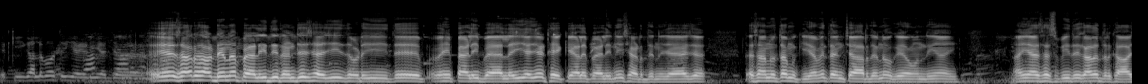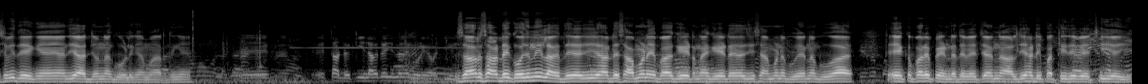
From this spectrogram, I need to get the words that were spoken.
ਇਹ ਕੀ ਗੱਲਬਾਤ ਹੋਈ ਹੈ ਜਿਹੜੀ ਅੱਜ? ਇਹ ਸਰ ਸਾਡੇ ਨਾਲ ਪੈਲੀ ਦੀ ਰੰਜਿਸ਼ ਹੈ ਜੀ ਥੋੜੀ ਤੇ ਅਸੀਂ ਪੈਲੀ ਬੈ ਲਈ ਹੈ ਜੇ ਠੇਕੇ ਵਾਲੇ ਪੈਲੀ ਨਹੀਂ ਛੱਡਦੇ ਨਜਾਇਜ਼। ਤੇ ਸਾਨੂੰ ਧਮਕੀਆਂ ਵੀ ਤਿੰਨ ਚਾਰ ਦਿਨ ਹੋ ਗਏ ਆਉਂਦੀਆਂ ਜੀ। ਅਸੀਂ ਐਸਐਸਪੀ ਦੇ ਕੱਲ ਦਰਖਾਸਤ ਵੀ ਦੇ ਕੇ ਆਏ ਹਾਂ ਜੀ ਅੱਜ ਉਹਨਾਂ ਗੋਲੀਆਂ ਮਾਰਦੀਆਂ ਤੁਹਾਡੇ ਕੀ ਲੱਗਦਾ ਜਿਨ੍ਹਾਂ ਨੇ ਗੋਲੀਆਂ ਵੱਜੀਆਂ? ਸਰ ਸਾਡੇ ਕੁਝ ਨਹੀਂ ਲੱਗਦੇ ਆ ਜੀ। ਸਾਡੇ ਸਾਹਮਣੇ ਬਾ ਗੇਟ ਨਾਲ ਗੇਟ ਹੈ ਜੀ ਸਾਹਮਣੇ ਬੂਹੇ ਨਾਲ ਬੂਹਾ ਹੈ ਤੇ ਇੱਕ ਪਰੇ ਪਿੰਡ ਦੇ ਵਿੱਚ ਹੈ, ਨਾਲ ਜੀ ਸਾਡੀ ਪੱਤੀ ਦੇ ਵਿੱਚ ਹੀ ਹੈ ਜੀ।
